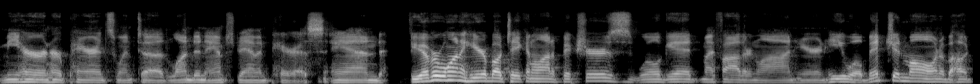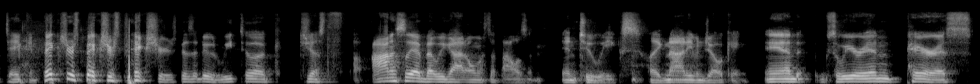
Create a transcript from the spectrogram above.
me, her, and her parents went to London, Amsterdam, and Paris. And if you ever want to hear about taking a lot of pictures, we'll get my father-in-law on here and he will bitch and moan about taking pictures, pictures, pictures. Cause dude, we took just honestly, I bet we got almost a thousand in two weeks, like not even joking. And so we were in Paris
